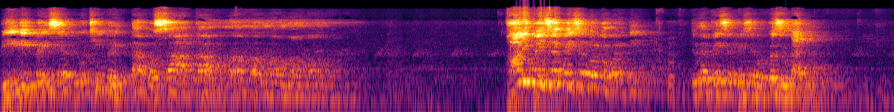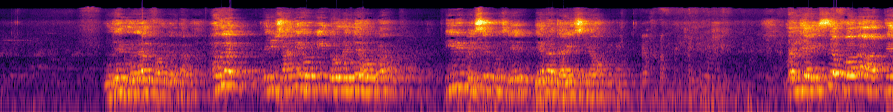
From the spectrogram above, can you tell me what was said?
बीवी पैसे पूछी तो इतना गुस्सा आता माँ माँ माँ माँ माँ खाली पैसे पैसे बोल को मरती तुम्हें पैसे पैसे बोल को ज़िंदगी मुझे एक मज़ाक फ़ोन करता हज़रत मेरी शादी होगी दो महीने होगा बीवी पैसे पूछे देना जायज़ क्या म्हणजे ऐसे फ़ोन आते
